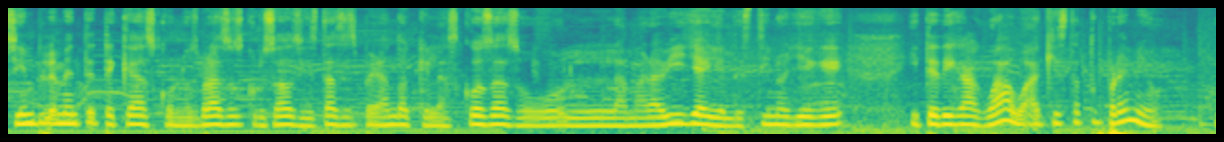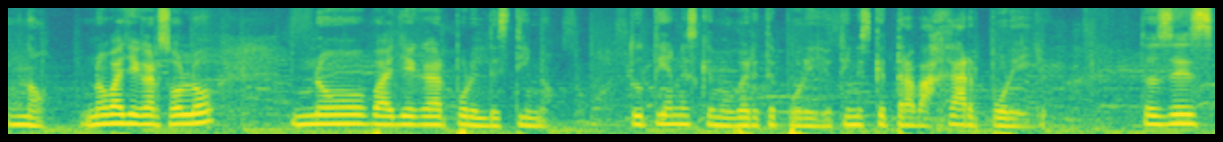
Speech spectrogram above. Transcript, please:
Simplemente te quedas con los brazos cruzados y estás esperando a que las cosas o la maravilla y el destino llegue y te diga, wow, aquí está tu premio. No, no va a llegar solo, no va a llegar por el destino. Tú tienes que moverte por ello, tienes que trabajar por ello. Entonces,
